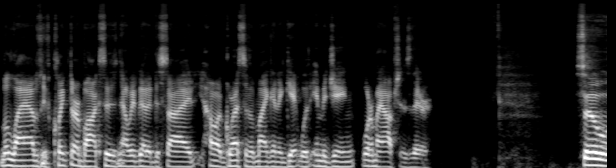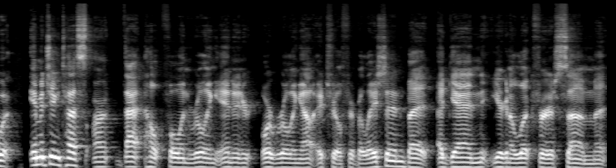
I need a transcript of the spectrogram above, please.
the labs, we've clicked our boxes. Now we've got to decide how aggressive am I going to get with imaging? What are my options there? So imaging tests aren't that helpful in ruling in or ruling out atrial fibrillation, but again, you're going to look for some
